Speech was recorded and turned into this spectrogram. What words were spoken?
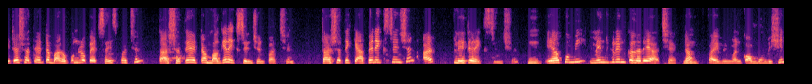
এটার সাথে একটা বারো পনেরো ব্যাট সাইজ পাচ্ছেন। তার সাথে একটা মাগের এক্সটেনশন পাচ্ছেন। তার সাথে ক্যাপের এক্সটেনশন আর প্লেটের এক্সটেনশন। এরকমই মিন্ট গ্রিন কালারে আছে একটা five in one combo machine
